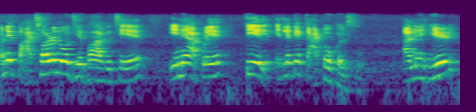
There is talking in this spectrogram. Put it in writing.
અને પાછળનો જે ભાગ છે, એને આપણે ટેલ એટલે કે કાંટો કહીશું. આને હેડ,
